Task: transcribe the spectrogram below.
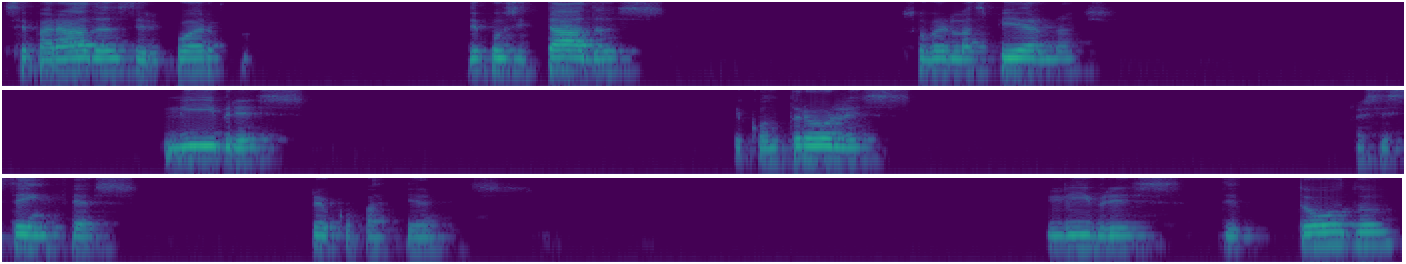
separadas del cuerpo, depositadas sobre las piernas libres de controles, resistencias, preocupaciones, libres de todo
